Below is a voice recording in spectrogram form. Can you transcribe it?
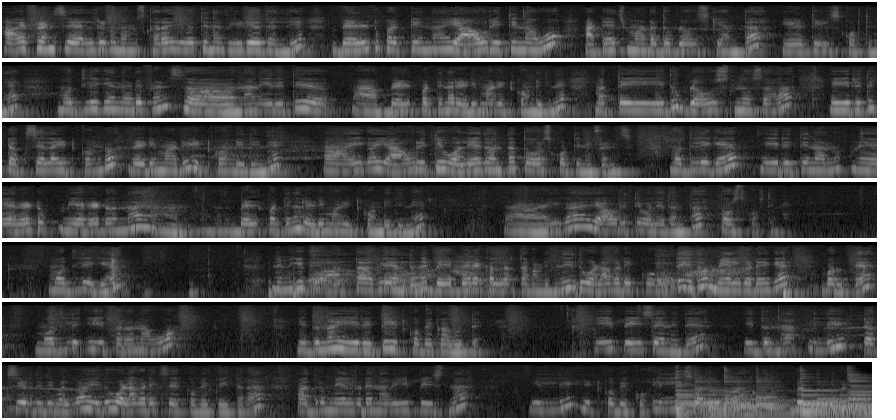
Hi friends ಎಲ್ರಿಗೂ ನಮಸ್ಕಾರ. ಇವತ್ತಿನ ವಿಡಿಯೋದಲ್ಲಿ ಬೆಲ್ಟ್ ಪಟ್ಟಿನ ಯಾವ ರೀತಿ ನಾವು ಅಟ್ಯಾಚ್ ಮಾಡೋದು ಬ್ಲೌಸ್ಗೆ ಅಂತ ಹೇಳಿ ತಿಳಿಸ್ಕೊಡ್ತೀನಿ. ಮೊದಲಿಗೆ ನೋಡಿ ಫ್ರೆಂಡ್ಸ್ ನಾನು ಈ ರೀತಿ ಬೆಲ್ಟ್ ಪಟ್ಟಿನ ರೆಡಿ ಮಾಡಿ ಇಟ್ಕೊಂಡಿದ್ದೀನಿ. ಮತ್ತು ಇದು ಬ್ಲೌಸ್ನು ಸಹ ಈ ರೀತಿ ಟಕ್ಸ್ ಎಲ್ಲ ಇಟ್ಕೊಂಡು ರೆಡಿ ಮಾಡಿ ಇಟ್ಕೊಂಡಿದ್ದೀನಿ. ಈಗ ಯಾವ ರೀತಿ ಒಲೆಯೋದು ಅಂತ ತೋರಿಸ್ಕೊಡ್ತೀನಿ ಫ್ರೆಂಡ್ಸ್ ಮೊದಲಿಗೆ ಈ ರೀತಿ ನಾನು ಎರಡು, ಎರಡನ್ನ ಬೆಲ್ಟ್ ಪಟ್ಟಿನ ರೆಡಿ ಮಾಡಿ ಇಟ್ಕೊಂಡಿದ್ದೀನಿ. ಈಗ ಯಾವ ರೀತಿ ಹೊಲಿಯೋದಂತ ತೋರಿಸ್ಕೊಡ್ತೀನಿ. ಮೊದಲಿಗೆ ನಿಮಗೆ ಅರ್ಥ ಆಗಲಿ ಅಂತಲೇ ಬೇರೆ ಬೇರೆ ಕಲರ್ ತಗೊಂಡಿದ್ದೀನಿ ಇದು ಒಳಗಡೆಗೆ ಹೋಗುತ್ತೆ, ಇದು ಮೇಲ್ಗಡೆಗೆ ಬರುತ್ತೆ. ಮೊದಲು ಈ ಥರ ನಾವು ಇದನ್ನು ಈ ರೀತಿ ಇಟ್ಕೋಬೇಕಾಗುತ್ತೆ. ಈ ಪೀಸ್ ಏನಿದೆ, ಇದನ್ನ ಇಲ್ಲಿ ಟಕ್ಸ್ ಹಿಡ್ದಿದ್ದೀವಲ್ವ ಇದು ಒಳಗಡೆಗೆ ಸೇರ್ಕೋಬೇಕು ಈ ಥರ ಅದ್ರ ಮೇಲ್ಗಡೆ ನಾವು ಈ ಪೀಸ್ನ ಇಲ್ಲಿ ಇಟ್ಕೋಬೇಕು. ಇಲ್ಲಿ ಸ್ವಲ್ಪ ಬಿಟ್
